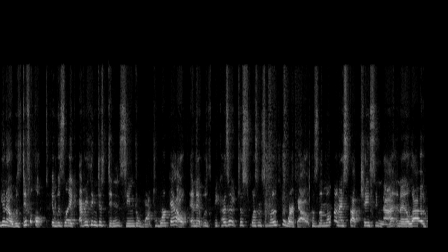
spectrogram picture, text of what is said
you know, was difficult. It was like everything just didn't seem to want to work out. And it was because it just wasn't supposed to work out. Because the moment I stopped chasing that and I allowed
